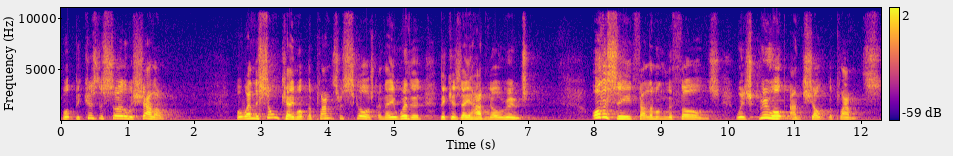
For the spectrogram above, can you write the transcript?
but because the soil was shallow. But when the sun came up, the plants were scorched and they withered because they had no root. Other seed fell among the thorns, which grew up and choked the plants.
